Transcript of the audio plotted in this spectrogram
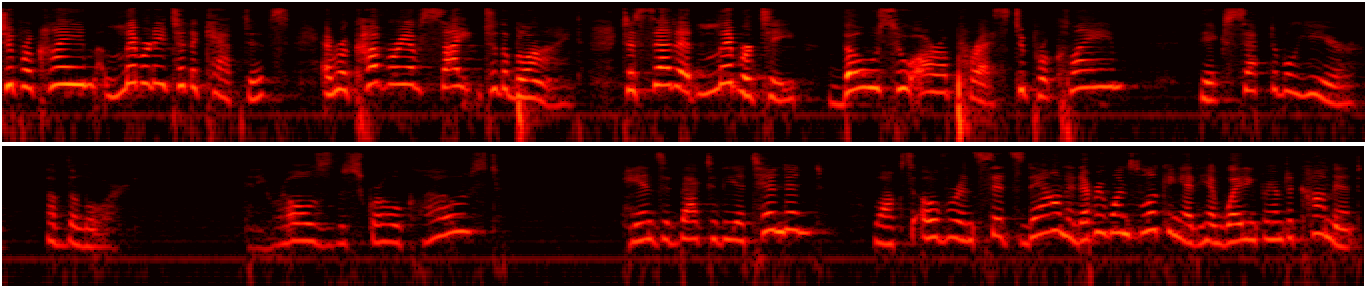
to proclaim liberty to the captives and recovery of sight to the blind, to set at liberty those who are oppressed, to proclaim the acceptable year of the Lord. Then he rolls the scroll closed, hands it back to the attendant, walks over and sits down, and everyone's looking at him, waiting for him to comment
